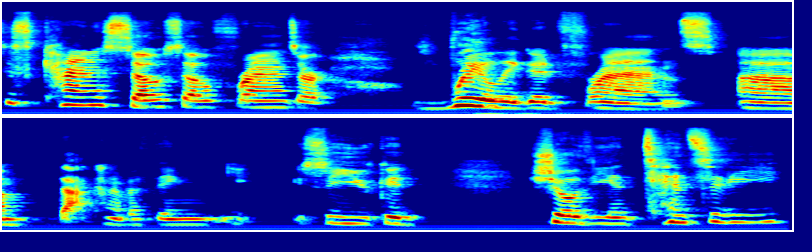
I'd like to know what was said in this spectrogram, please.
just kind of so so friends or really good friends, um, that kind of a thing. So you could show the intensity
